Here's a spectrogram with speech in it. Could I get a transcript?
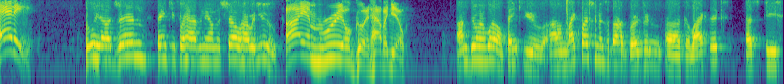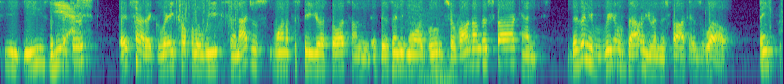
Eddie. Booyah, Jim. Thank you for having me on the show. How are you? I am real good. How about you? I'm doing well, thank you. Um, my question is about Virgin uh, Galactic, SPCE. yes. Ticker. It's had a great couple of weeks, and I just wanted to see your thoughts on if there's any more room to run on the stock and there's any real value in the stock as well. Thank you.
